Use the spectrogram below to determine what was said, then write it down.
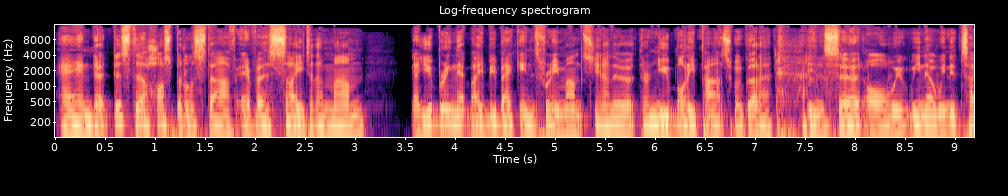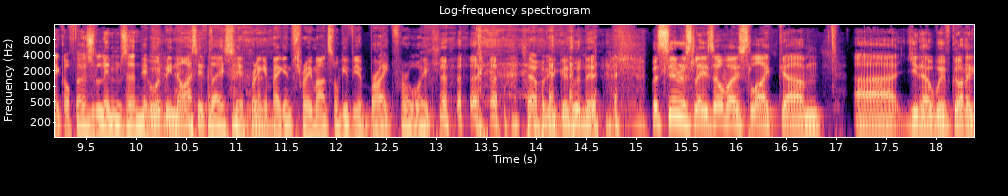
And uh, does the hospital staff ever say to the mum? Now you bring that baby back in three months. You know there, are- there are new body parts we've got to insert, or we, we know we need to take off those limbs and It would be nice if they said, bring it back in three months, we'll give you a break for a week. that would be good, wouldn't it? But seriously, it's almost like um, uh, you know we've got to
